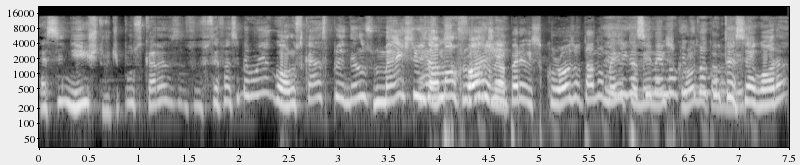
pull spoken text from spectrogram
É sinistro. Tipo, os caras. Você fala assim, meu irmão, e agora? Os caras prenderam os mestres É, da o Scrozo, morfagem. né? Peraí, o Scrozo tá no Aí meio diga também, assim, né? meu irmão, o que, que vai tá no acontecer agora?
